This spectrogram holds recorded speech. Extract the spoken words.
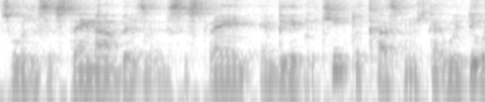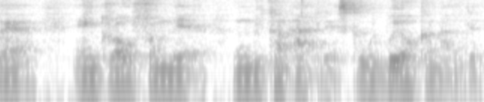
so we can sustain our business and sustain and be able to keep the customers that we do have and grow from there when we come out of this because we will come out of this.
